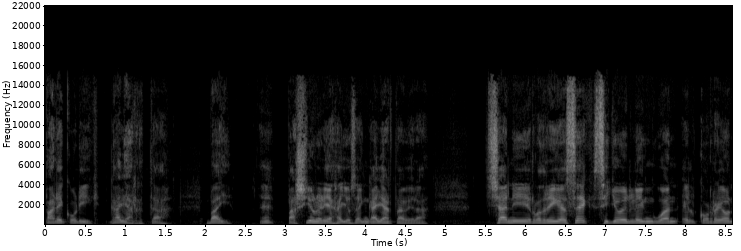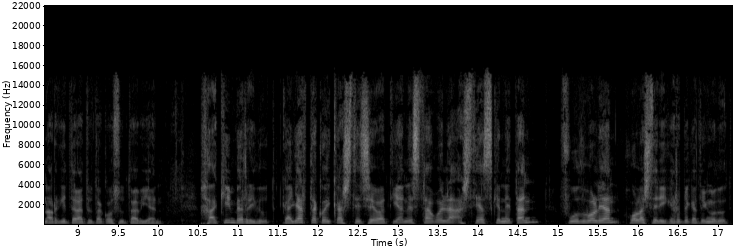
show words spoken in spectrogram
parekorik, gaiarta, bai, eh? pasioneria jaio zen gaiarta bera. Txani Rodríguezek zioen lenguan el korreon argiteratutako zutabian. jakin berri dut, Gallartako ikastetxe batian ez dagoela asteazkenetan futbolean jolasterik, errepikatengo dut.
